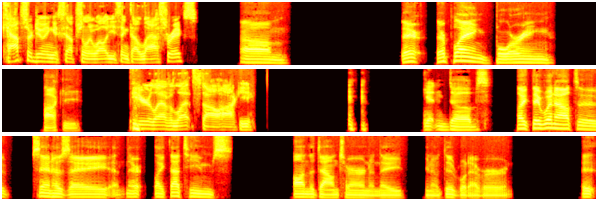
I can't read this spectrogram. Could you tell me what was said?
Caps are doing exceptionally well. You think that last Riggs? Um, they're they're playing boring hockey. Peter Laviolette style hockey. Getting dubs. Like they went out to San Jose, and they're like that team's on the downturn, and they you know did whatever. It,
